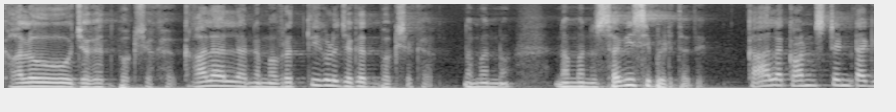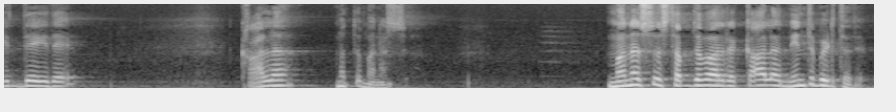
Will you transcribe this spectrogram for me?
ಕಾಲೋ ಜಗದ್ಭಕ್ಷಕ, ಕಾಲ ಅಲ್ಲ, ನಮ್ಮ ವೃತ್ತಿಗಳು ಜಗದ್ಭಕ್ಷಕ ನಮ್ಮನ್ನು ನಮ್ಮನ್ನು ಸವಿಸಿ ಬಿಡ್ತದೆ. ಕಾಲ ಕಾನ್ಸ್ಟೆಂಟ್ ಆಗಿದ್ದೇ ಇದೆ. ಕಾಲ ಮತ್ತು ಮನಸ್ಸು. ಮನಸ್ಸು ಸ್ತಬ್ಧವಾದರೆ ಕಾಲ ನಿಂತು ಬಿಡ್ತದೆ.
